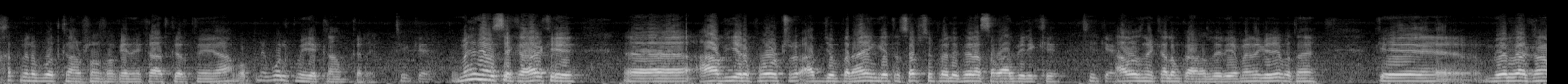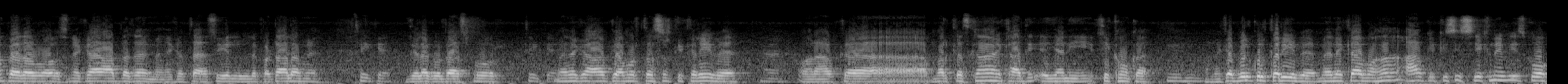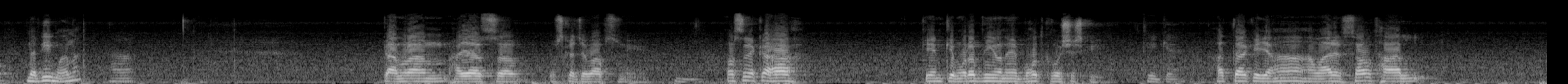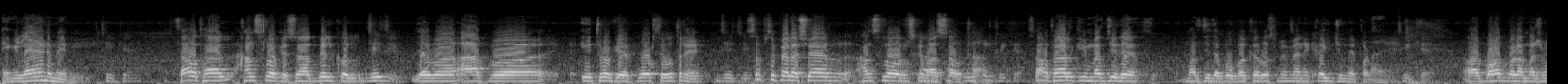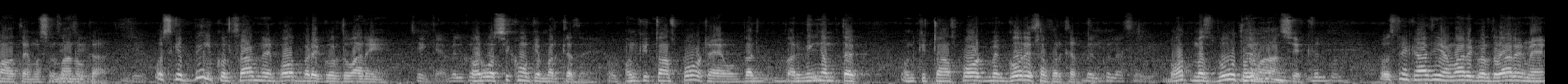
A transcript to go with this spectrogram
ختم نبوت کانفرنسوں کے انعقاد کرتے ہیں آپ اپنے ملک میں یہ کام کریں۔ ٹھیک ہے۔ تو میں نے اس سے کہا کہ آپ یہ رپورٹ آپ جو بنائیں گے تو سب سے پہلے میرا سوال بھی لکھے ٹھیک ہے۔ آپ اس نے قلم کاغذ لے لیا میں نے کہا یہ بتائیں کہ مرزا کہاں پیدا ہوا؟ اس نے کہا آپ بتائیں۔ میں نے کہا تحصیل پٹالہ میں ٹھیک ہے۔ ضلع گرداسپور ٹھیک ہے۔ میں نے کہا آپ کے امرتسر کے قریب ہے۔ ہاں۔ اور آپ کا مرکز کہاں ہے؟ یعنی سکھوں کا۔ میں نے کہا بالکل قریب ہے۔ میں نے کہا وہاں آپ کے کسی سکھ نے بھی اس کو نبی مانا؟ ہاں۔ کامران حیات صاحب اس کا جواب سنیے۔ اس نے کہا کہ ان کے مربیوں نے بہت کوشش کی۔ ٹھیک ہے۔ حتیٰ کہ یہاں ہمارے ساؤتھ ہال انگلینڈ میں بھی ٹھیک ہے۔ ساؤتھ ہال ہنسلو کے ساتھ بالکل جی جی۔ جب آپ ایتھرو کے ایئرپورٹ سے اتریں جی جی۔ سب سے پہلا شہر ہنسلو اور اس کے بعد ساؤتھ ہال۔ ساؤتھ ہال کی مسجد ہے مسجد ابو بکر اس میں میں نے۔ کئی جمعے پڑھائے ہیں۔ اور بہت بڑا مجمع ہوتا ہے مسلمانوں جی، کا۔ جی۔ اس کے بالکل سامنے بہت بڑے گردوارے ہیں۔ ٹھیک ہے اور وہ سکھوں کے مرکز ہیں۔ ان کی ٹرانسپورٹ ہے وہ بر- برمنگم تک ان کی ٹرانسپورٹ میں گورے سفر کرتے ہیں۔ بالکل ایسا ہی بہت مضبوط ہے وہاں سکھ بالکل۔ اس نے کہا جی ہمارے گردوارے میں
